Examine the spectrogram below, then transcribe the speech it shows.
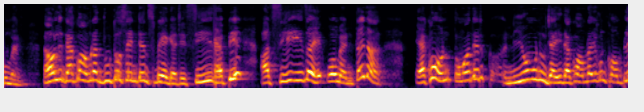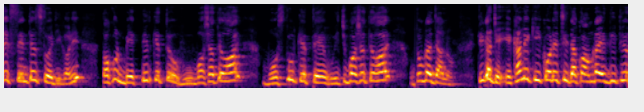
woman তাহলে দেখো আমরা দুটো সেন্টেন্স পেয়ে গেছি। সি ইজ হ্যাপি আর সি ইজ এ ওম্যান তাই না? এখন তোমাদের নিয়ম অনুযায়ী, দেখো আমরা যখন কমপ্লেক্স সেন্টেন্স তৈরি করি, তখন ব্যক্তির ক্ষেত্রে হু বসাতে হয়, বস্তুর ক্ষেত্রে হুইচ বসাতে হয়, তোমরা জানো। ঠিক আছে? এখানে কি করেছি? দেখো, আমরা এই দ্বিতীয়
